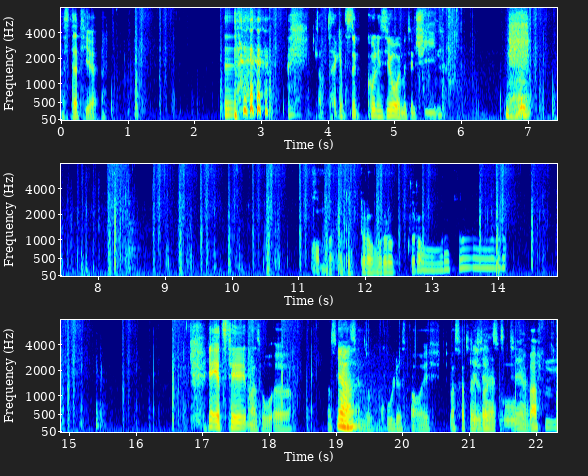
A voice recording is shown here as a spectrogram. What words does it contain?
Was ist das hier? ich glaube, da gibt es eine Kollision mit den Schienen. Ja, jetzt zählt mal so, äh, was Ja. ist denn so Cooles bei euch? Was habt ihr jetzt so für Waffen?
